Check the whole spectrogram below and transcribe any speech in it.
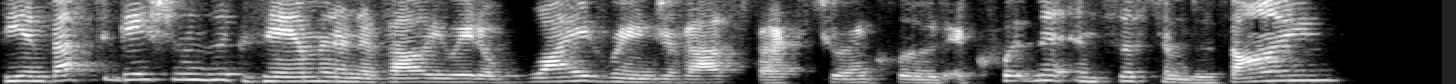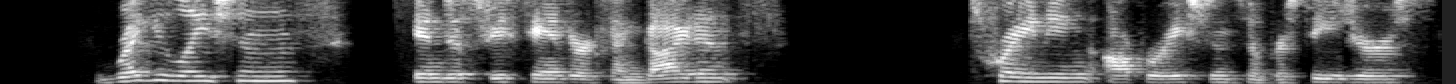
The investigations examine and evaluate a wide range of aspects to include equipment and system design, regulations, industry standards and guidance, training, operations and procedures,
